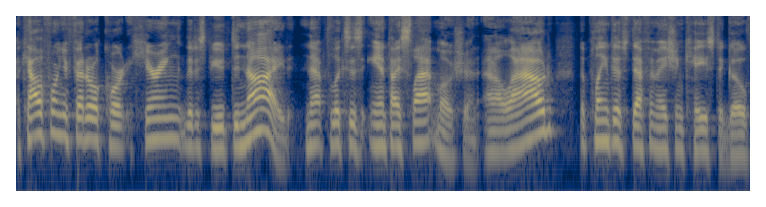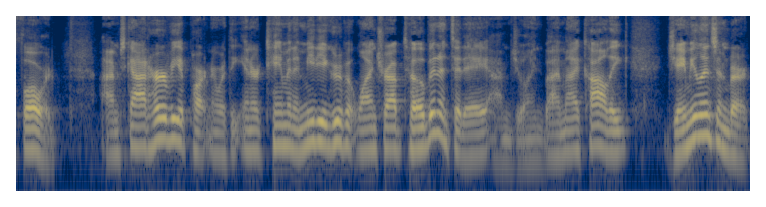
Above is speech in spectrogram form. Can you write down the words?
a California federal court hearing the dispute denied Netflix's anti SLAPP motion and allowed the plaintiff's defamation case to go forward. I'm Scott Hervey, a partner with the Entertainment and Media Group at Weintraub Tobin, and today I'm joined by my colleague, Jamie Lincenberg.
